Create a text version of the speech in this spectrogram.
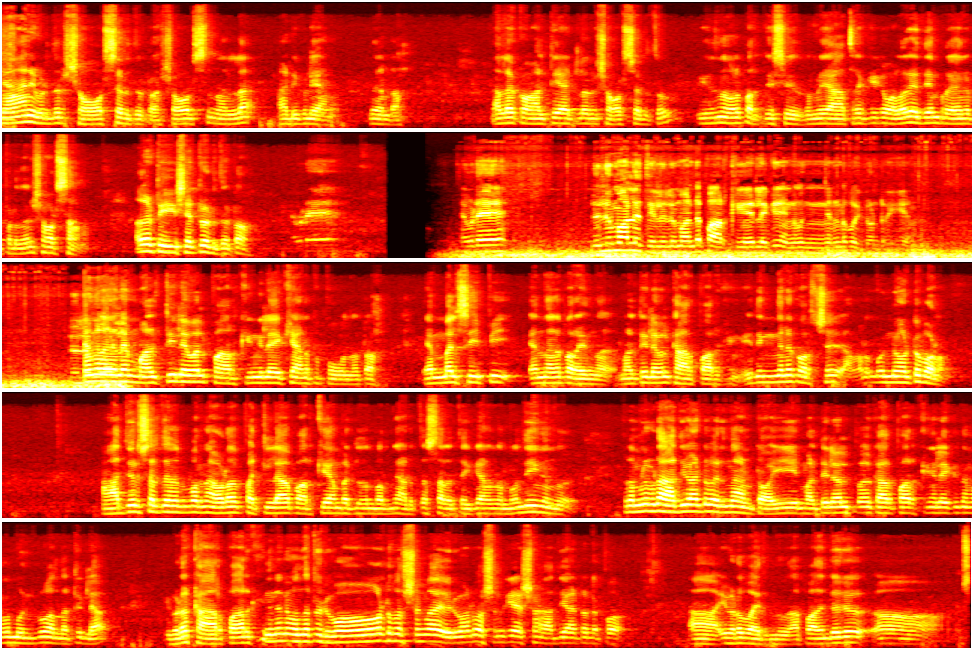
ഞാൻ ഇവിടുത്തെ ഒരു ഷോർട്സ് എടുത്തു കേട്ടോ ഷോർട്സ് നല്ല അടിപൊളിയാണ്. ഇത് കണ്ടോ? നല്ല ക്വാളിറ്റി ആയിട്ടുള്ള ഒരു ഷോർട്സ് എടുത്തു. ഇത് നമ്മൾ പർച്ചേസ് ചെയ്തു. നമ്മൾ യാത്രയ്ക്കൊക്കെ വളരെയധികം പ്രയോജനപ്പെടുന്ന ഒരു ആണ്. അത് ടീഷർട്ടും എടുത്തു കേട്ടോ എവിടെ? ലുലുമാളിലെത്തി. ലുലുമാളിന്റെ പാർക്കിംഗ് ഏരിയയിലേക്ക് ഞങ്ങൾ ഇങ്ങനെ പോയിക്കൊണ്ടിരിക്കുകയാണ്. ഞങ്ങൾ അതിലെ മൾട്ടി ലെവൽ പാർക്കിങ്ങിലേക്കാണ് ഇപ്പോൾ പോകുന്നത് കേട്ടോ എം എൽ സി പി എന്നാണ് പറയുന്നത്. മൾട്ടി ലെവൽ കാർ പാർക്കിംഗ് ഇതിങ്ങനെ കുറച്ച് അങ്ങോട്ട് മുന്നോട്ട് പോകണം ആദ്യ ഒരു സ്ഥലത്ത് നിന്നപ്പോൾ പറഞ്ഞാൽ അവിടെ പറ്റില്ല പാർക്ക് ചെയ്യാൻ പറ്റില്ല എന്ന് പറഞ്ഞ് അടുത്ത സ്ഥലത്തേക്കാണ് നമ്മൾ നീങ്ങുന്നത്. അപ്പോൾ നമ്മളിവിടെ ആദ്യമായിട്ട് വരുന്നതാണ് കേട്ടോ ഈ മൾട്ടി ലെവൽ കാർ പാർക്കിങ്ങിലേക്ക് നമ്മൾ മുൻപ് വന്നിട്ടില്ല. ഇവിടെ കാർ പാർക്കിങ്ങിന് തന്നെ വന്നിട്ട് ഒരുപാട് വർഷങ്ങളായി ഒരുപാട് വർഷങ്ങൾക്ക് ശേഷം ആദ്യമായിട്ടാണ് ഇപ്പോൾ ഇവിടെ വരുന്നത്. അപ്പോൾ അതിന്റെ ഒരു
